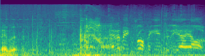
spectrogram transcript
Damn it. Enemy dropping into the AO.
